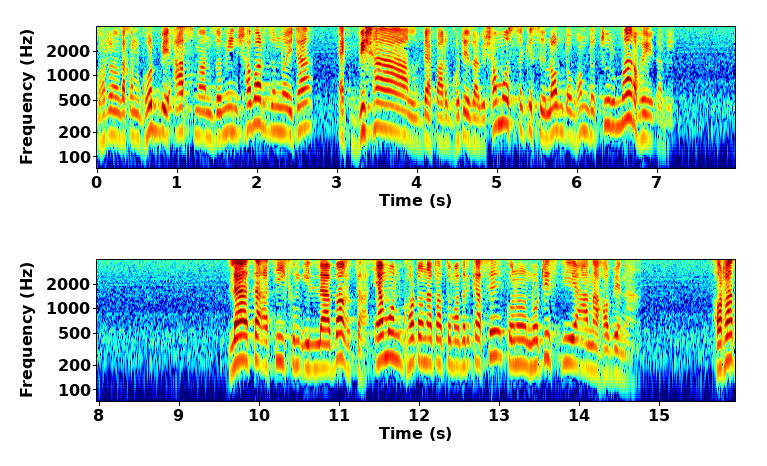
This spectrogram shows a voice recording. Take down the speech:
ঘটনা যখন ঘটবে, আসমান, জমিন, সবার জন্য এটা এক বিশাল ব্যাপার ঘটে যাবে। সমস্ত কিছু লন্ড ভণ্ড চুরমার হয়ে যাবে। লাতা আতিকুম ইল্লা বাগতা। এমন ঘটনাটা তোমাদের কাছে কোনো নোটিশ দিয়ে আনা হবে না। হঠাৎ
